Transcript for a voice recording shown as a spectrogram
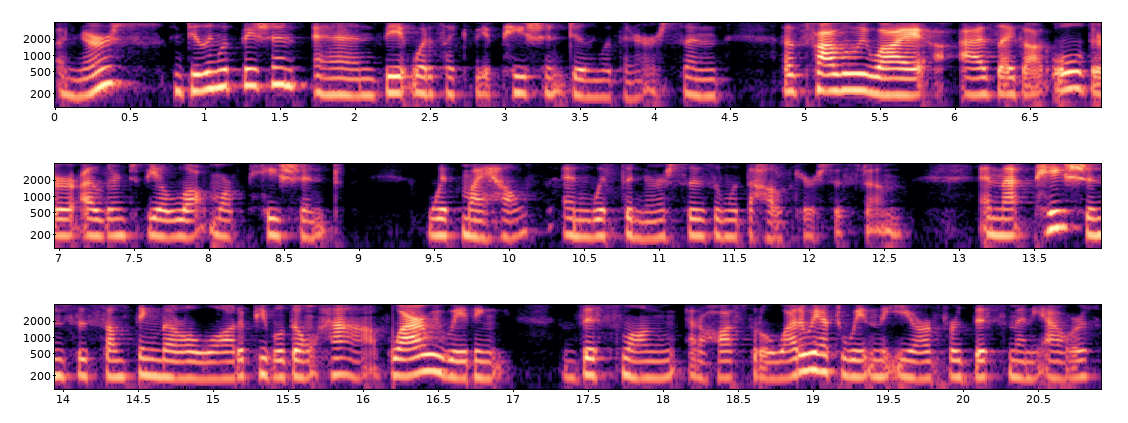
a nurse dealing with patient and be what it's like to be a patient dealing with a nurse. And that's probably why, as I got older, I learned to be a lot more patient with my health and with the nurses and with the healthcare system. And that patience is something that a lot of people don't have. Why are we waiting this long at a hospital? Why do we have to wait in the ER for this many hours?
